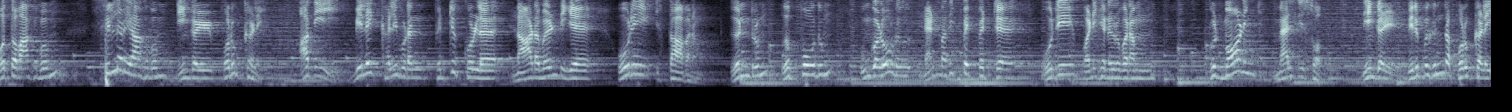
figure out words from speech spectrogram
மொத்தமாகவும் சில்லறையாகவும் நீங்கள் பொருட்களை அதி விலை கழிவுடன் பெற்றுக்கொள்ள நாட வேண்டிய ஒரே ஸ்தாபனம். என்றும் எப்போதும் உங்களோடு நன்மதிப்பை பெற்ற ஒரே வணிக நிறுவனம் குட் மார்னிங் மேல்டி நீங்கள் விரும்புகின்ற பொருட்களை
